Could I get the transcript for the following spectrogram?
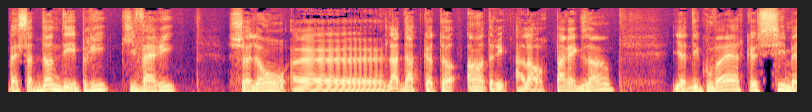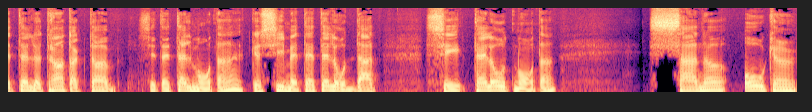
ben, ça te donne des prix qui varient selon euh, la date que tu as entrée. Alors, par exemple, il a découvert que s'il mettait le 30 octobre, c'était tel montant, que s'il mettait telle autre date, c'est tel autre montant. Ça n'a aucun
